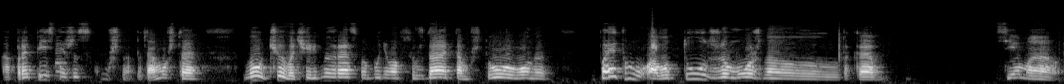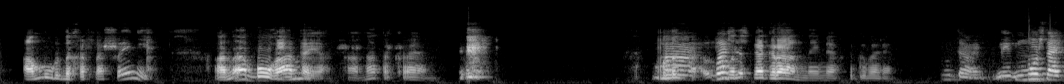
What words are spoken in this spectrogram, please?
А про песни же скучно, потому что, ну, что, в очередной раз мы будем обсуждать там, что он... Поэтому, а вот тут же можно такая тема амурных отношений, она богатая, она такая а, Многогранные, мягко говоря. Ну да, можно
